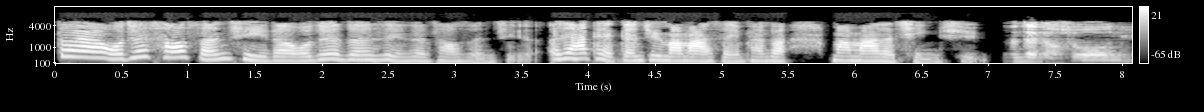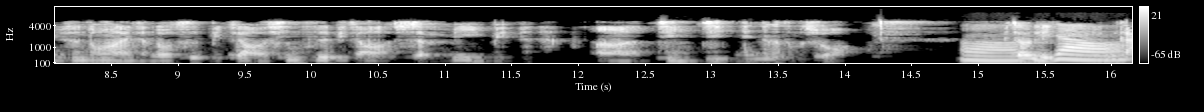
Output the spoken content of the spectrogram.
对啊，我觉得超神奇的，我觉得这件事情真的超神奇的，而且它可以根据妈妈的声音判断妈妈的情绪。那代表说，女生通常来讲都是比较心思比较神秘，比呃紧急，那个怎么说？嗯，比较敏感，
